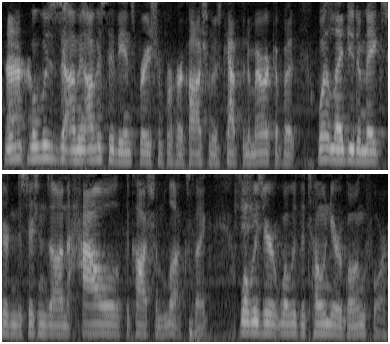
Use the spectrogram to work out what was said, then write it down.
What, uh, what, was I mean? Obviously, the inspiration for her costume was Captain America, but what led you to make certain decisions on how the costume looks? Like, what was your what was the tone you were going for?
